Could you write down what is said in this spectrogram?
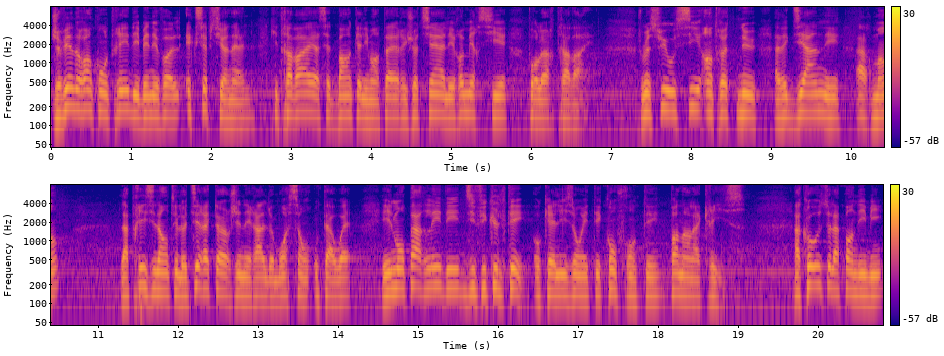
Je viens de rencontrer des bénévoles exceptionnels qui travaillent à cette banque alimentaire et je tiens à les remercier pour leur travail. Je me suis aussi entretenu avec Diane et Armand, la présidente et le directeur général de Moisson-Outaouais, et ils m'ont parlé des difficultés auxquelles ils ont été confrontés pendant la crise. À cause de la pandémie,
